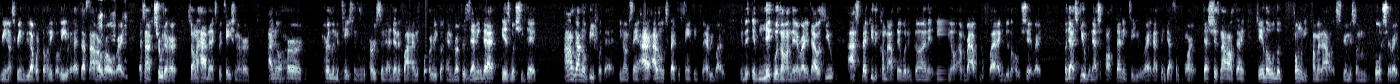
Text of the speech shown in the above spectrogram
you know scream "Viva Puerto Rico Libre." That- That's not her role, right? That's not true to her. So I don't have the expectation of her. I know her her limitations as a person identifying as Puerto Rico and representing that is what she did. I don't got no beef with that. You know what I'm saying? I, I don't expect the same thing for everybody. If, if Nick was on there, right? If that was you, I expect you to come out there with a gun and, you know, unravel the flag and do the whole shit, right? But that's you, and that's authentic to you, right? And I think that's important. That shit's not authentic. J Lo would look phony coming out and screaming some bullshit, right?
